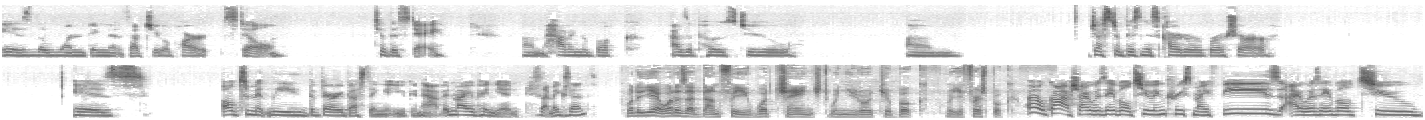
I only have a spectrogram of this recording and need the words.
is the one thing that sets you apart still to this day. Um, having a book as opposed to um, just a business card or a brochure is ultimately the very best thing that you can have, in my opinion. Does that make sense? What yeah, what has that done for you? What changed when you wrote your book or your first book? Oh gosh, I was able to increase my fees. I was able to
